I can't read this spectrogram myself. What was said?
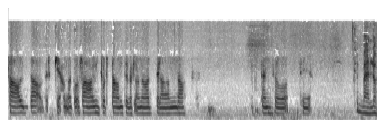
salda perché è una cosa importante per la Nuova Zelanda. Penso sì. Che bello.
